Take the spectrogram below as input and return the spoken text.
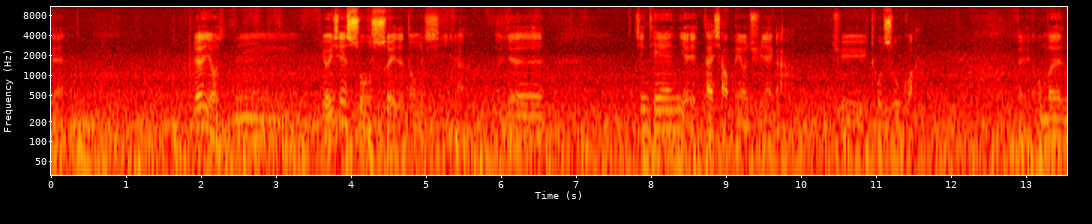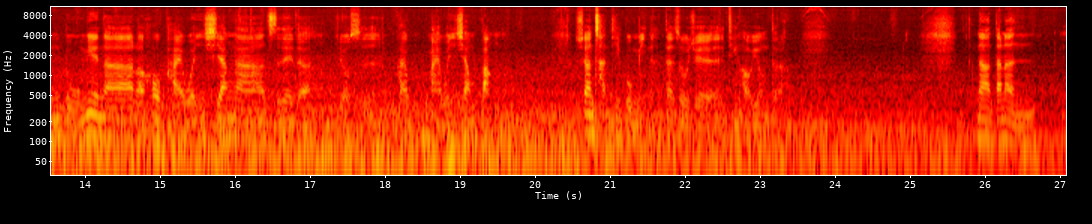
对啊。因为有嗯。有一些琐碎的东西啊，我觉得今天也带小朋友去那个、啊、去图书馆，面啊，然后排蚊香啊之类的，就是还买蚊香棒，虽然产地不明啊，但是我觉得挺好用的啦。那当然，嗯，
